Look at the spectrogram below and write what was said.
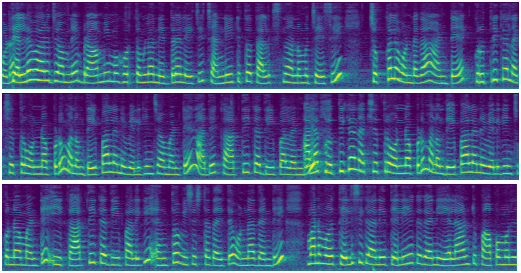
కూడా తెల్లవారుజామునే బ్రాహ్మీ ముహూర్తంలో నిద్ర లేచి చన్నీటితో తలకి స్నానము చేసి చుక్కలు ఉండగా అంటే కృత్రిక నక్షత్రం ఉన్నప్పుడు మనం దీపాలని వెలిగించామంటే అదే కార్తీక దీపాలండి. అలా కృత్రిక నక్షత్రం ఉన్నప్పుడు మనం దీపాలని వెలిగించుకున్నామంటే ఈ కార్తీక దీపాలకి ఎంతో విశిష్టత అయితే ఉన్నదండి. మనము తెలిసి కానీ తెలియక కానీ ఎలాంటి పాపములు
